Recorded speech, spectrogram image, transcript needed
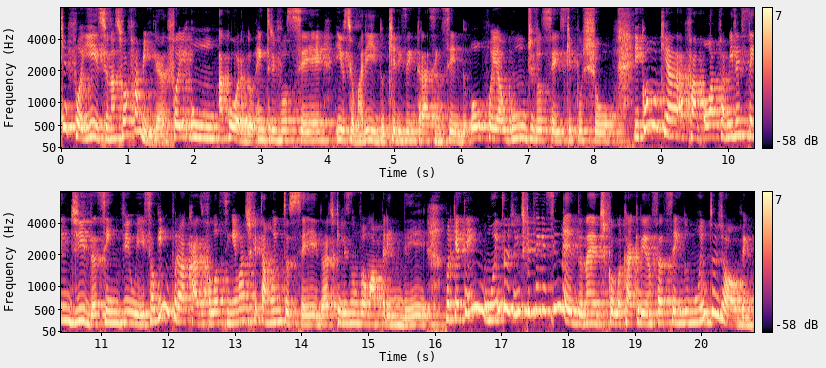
que foi isso na sua família? Foi um acordo entre você e o seu marido que eles entrassem cedo, ou foi algum de vocês que puxou? E como que a, a, ou a família estendida assim viu isso? Alguém por acaso falou assim, eu acho que tá muito cedo, acho que eles não vão aprender, porque tem muita gente que tem esse medo, né, de colocar a criança sendo muito jovem.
